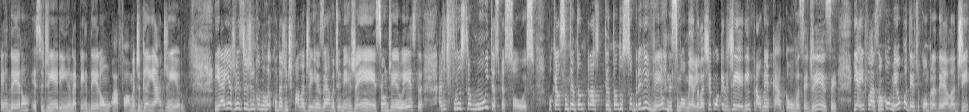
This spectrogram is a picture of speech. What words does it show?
perderam esse dinheirinho, né? Perderam a forma de ganhar dinheiro. E aí, às vezes, quando, quando a gente fala de reserva de emergência, um dinheiro extra, a gente frustra muitas pessoas, porque elas estão tentando, pra, tentando sobreviver nesse momento. Sim. Elas chegam com aquele dinheirinho para o mercado, como você disse, e a inflação comeu o poder de compra dela, de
